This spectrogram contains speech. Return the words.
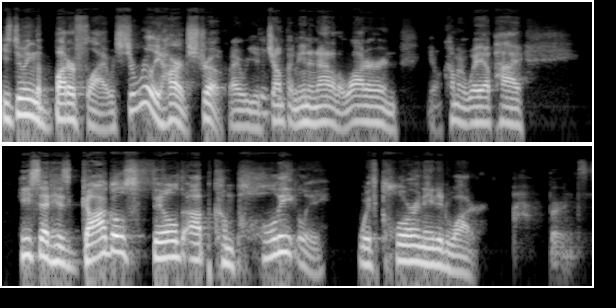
he's doing the butterfly, which is a really hard stroke, right? Where you're jumping in and out of the water and you know coming way up high. He said his goggles filled up completely with chlorinated water. Ah, burns.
